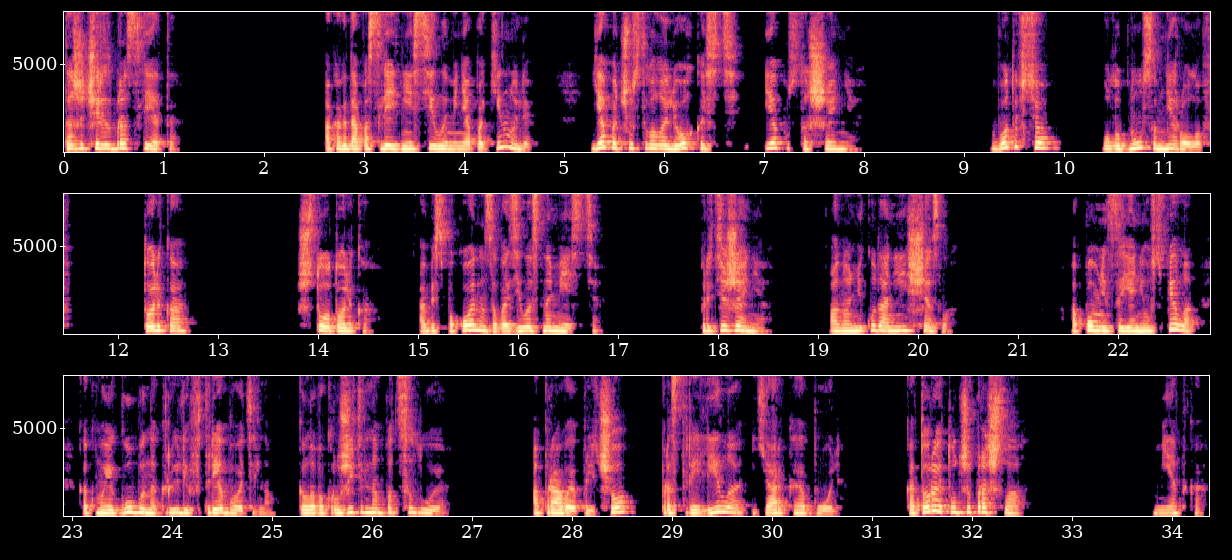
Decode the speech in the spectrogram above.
даже через браслеты. А когда последние силы меня покинули, я почувствовала легкость и опустошение. Вот и все, улыбнулся мне Ролов. Только... Что только? Обеспокоенно завозилась на месте. Притяжение. Оно никуда не исчезло. Опомниться я не успела, как мои губы накрыли в требовательном, головокружительном поцелуе, а правое плечо прострелила яркая боль, которая тут же прошла. Метко.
